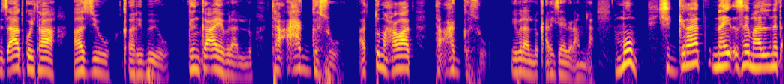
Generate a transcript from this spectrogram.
ምጽኣት ጎይታ ኣዝዩ ቀሪቡ እዩ ግን ከኣ ይብል ኣሎ ተዓገሱ ኣቱም ኣሕዋት ተዓገሱ ይብል ኣሎ ቃል እግዚኣብሔር ኣምላክ እሞ ሽግራት ናይ ርእሰ ማልነት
